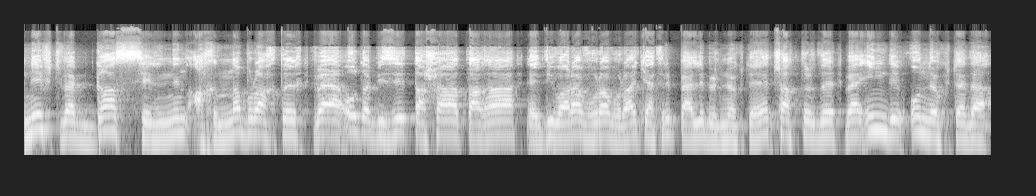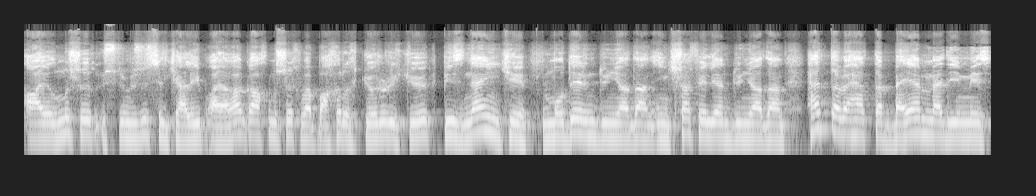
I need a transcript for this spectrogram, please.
neft və qaz selinin axınına buraxdıq və o da bizi daşa, dağa, e, divara vura-vura gətirib bəlli bir nöqtəyə çatdırdı və indi o nöqtədə ayılmışıq, üstümüzü silkələyib ayağa qalxmışıq və baxırıq, görürük ki, biz nəinki modern dünyadan, inkişaf edən dünyadan, hətta və hətta bəyənmədiyimiz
